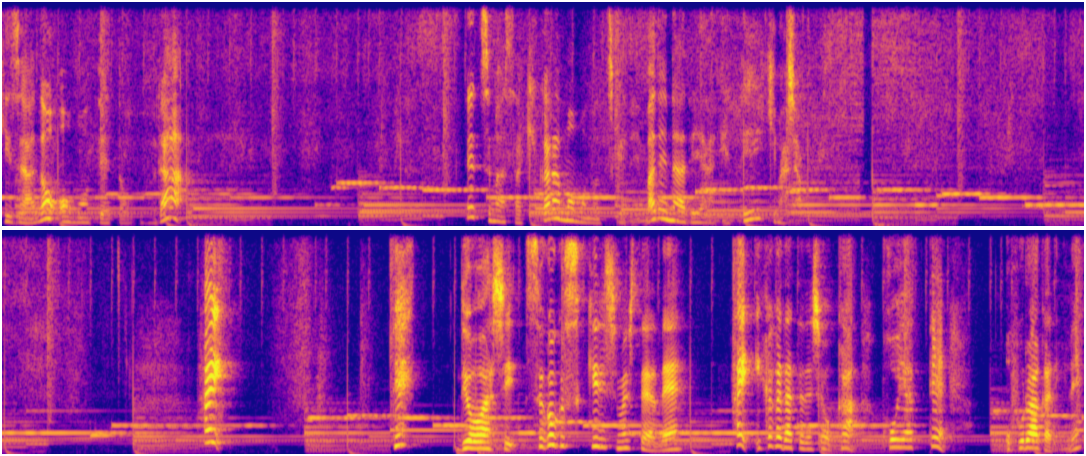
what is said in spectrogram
膝の表と裏。でつま先からももの付け根まで撫で上げていきましょう。はい。で両足すごくすっきりしましたよね。はいいかがだったでしょうか？こうやってお風呂上がりにね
